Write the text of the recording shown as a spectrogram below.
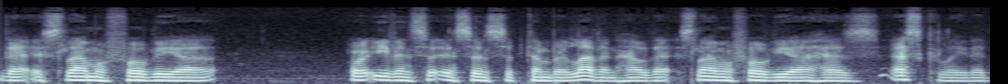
that Islamophobia, or even since September 11, how that Islamophobia has escalated.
